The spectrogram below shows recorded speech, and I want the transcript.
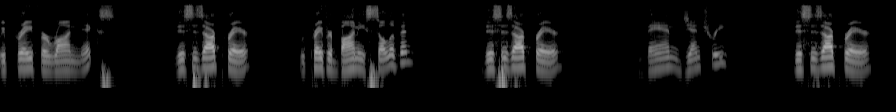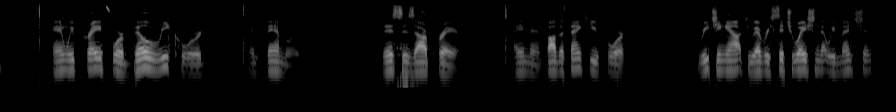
We pray for Ron Nix. This is our prayer. We pray for Bonnie Sullivan. This is our prayer. Van Gentry. This is our prayer, and we pray for Bill Record and family. This is our prayer. Amen. Father, thank you for reaching out to every situation that we mentioned,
